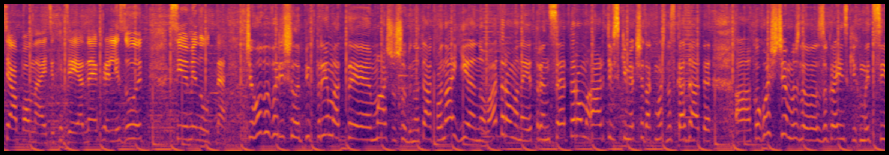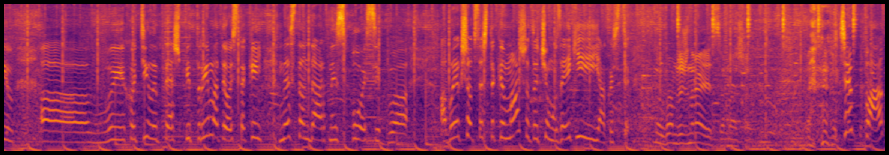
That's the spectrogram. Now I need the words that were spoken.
вся полна этих идей, она их реализует сиюминутно. Чого ви вирішили підтримати Машу Шубіну? Так, вона є новатором, вона є трендсеттером артівським, якщо так можна сказати. А кого ще можливо з українських митців а, ви хотіли б теж підтримати ось такий нестандартний спосіб? А, Або якщо все ж таки Маша, то чому? За які її якості? Ну, вам же ж нравится, Маша. Чепак.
